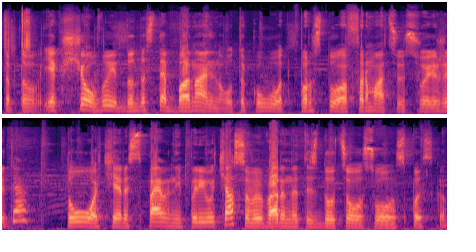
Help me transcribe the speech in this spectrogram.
Тобто, якщо ви додасте банально таку от просту афірмацію в своє життя, то через певний період часу ви вернетесь до цього свого списка.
